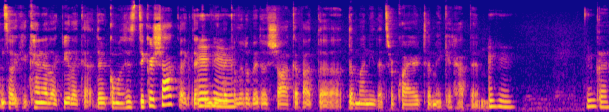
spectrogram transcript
and so it could kind of like be like a there como a sticker shock like there can mm-hmm. be like a mm-hmm. little bit of shock about the the money that's required to make it happen mm-hmm. okay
